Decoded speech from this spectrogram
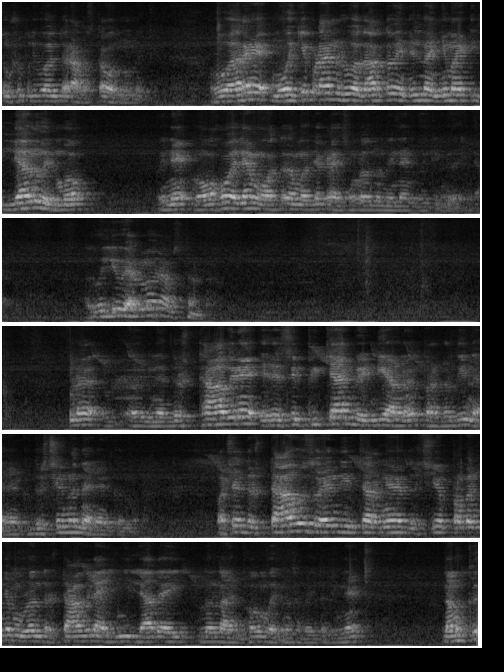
സുഷുപ്തി പോലത്തെ ഒരു അവസ്ഥ വന്നു എന്ന് വെക്കാം അപ്പോൾ വേറെ മോഹിക്കപ്പെടാനൊരു പദാർത്ഥം എന്നിൽ നിന്ന് അന്യമായിട്ട് ഇല്ല എന്ന് വരുമ്പോൾ പിന്നെ മോഹമല്ല മോഹത്തെ സംബന്ധിച്ച ക്ലേശങ്ങളൊന്നും പിന്നെ അനുഭവിക്കേണ്ടി അത് വലിയ ഉയർന്ന ഒരവസ്ഥ ഉണ്ട്. നമ്മുടെ പിന്നെ ദൃഷ്ടാവിനെ രസിപ്പിക്കാൻ വേണ്ടിയാണ് പ്രകൃതി നിലനിൽക്കുന്നത് ദൃശ്യങ്ങൾ നിലനിൽക്കുന്നത്. പക്ഷെ ദൃഷ്ടാവ് സ്വയം തിരിച്ചറിഞ്ഞ് ദൃശ്യപ്രപഞ്ചം മുഴുവൻ ദൃഷ്ടാവിൽ അലിഞ്ഞില്ലാതായി എന്നുള്ള അനുഭവം വരുന്ന സമയത്ത് പിന്നെ നമുക്ക്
